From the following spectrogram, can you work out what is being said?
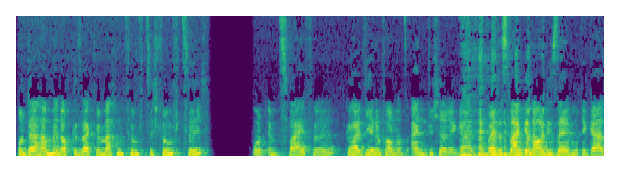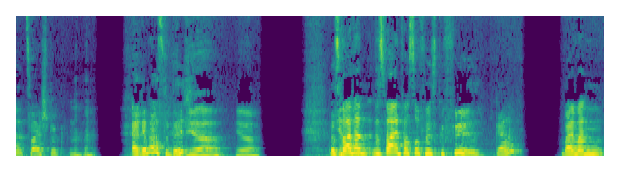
Und da haben wir noch gesagt, wir machen 50-50 und im Zweifel gehört jedem von uns ein Bücherregal, weil das waren genau dieselben Regale, zwei Stück. Erinnerst du dich? Ja, ja. Das Genau. war dann, das war einfach so fürs Gefühl, gell? Weil man,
